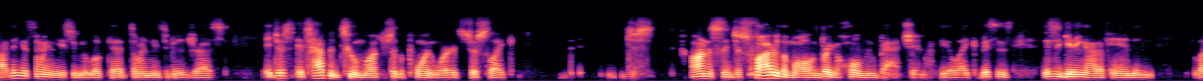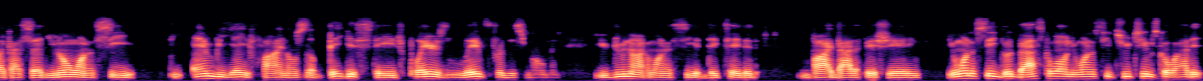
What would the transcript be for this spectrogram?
I think it's something that needs to be looked at. Something that needs to be addressed. It just it's happened too much to the point where it's just like, just honestly, just fire them all and bring a whole new batch in. I feel like this is this is getting out of hand, and like I said, you don't want to see the NBA Finals, the biggest stage. Players live for this moment. You do not want to see it dictated by bad officiating. You want to see good basketball and you want to see two teams go at it.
